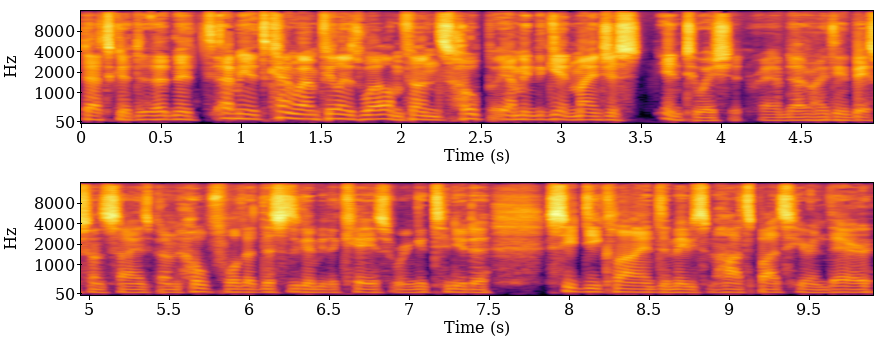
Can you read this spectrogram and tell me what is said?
That's good. It's, I mean, it's kind of what I'm feeling as well. I'm feeling this hope. I mean, again, mine's just intuition, right? I don't have anything based on science, but I'm hopeful that this is going to be the case. We're going to continue to see declines and maybe some hot spots here and there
